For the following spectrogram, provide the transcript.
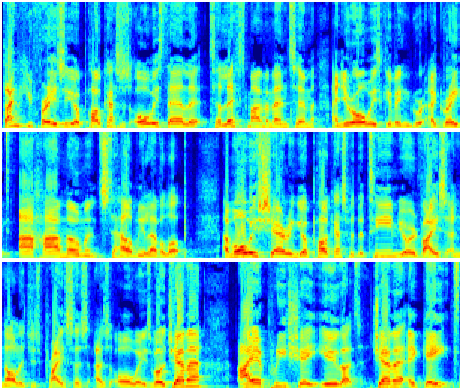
Thank you, Frazer. Your podcast is always there li- to lift my momentum, and you're always giving gr- a great aha moments to help me level up. I'm always sharing your podcast with the team. Your advice and knowledge is priceless as always. Well, Gemma, I appreciate you. That's Gemma Agate.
